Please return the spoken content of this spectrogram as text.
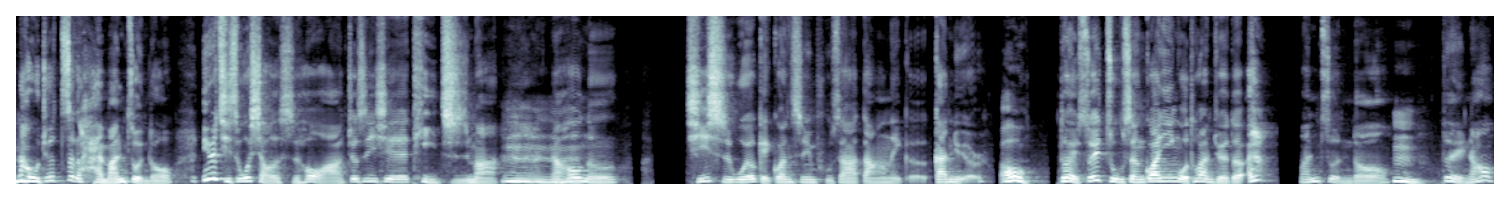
那我觉得这个还蛮准的哦，因为其实我小的时候啊，就是一些体质嘛，嗯，然后。呢，其实我有给观世音菩萨当那个干女儿哦，对，所以主神观音，我突然觉得，哎呀，蛮准的哦，嗯，对，然后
